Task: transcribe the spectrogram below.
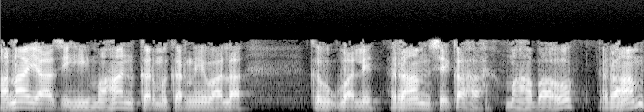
अनायास ही महान कर्म करने वाला वाले राम से कहा, महाबाहो, राम,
